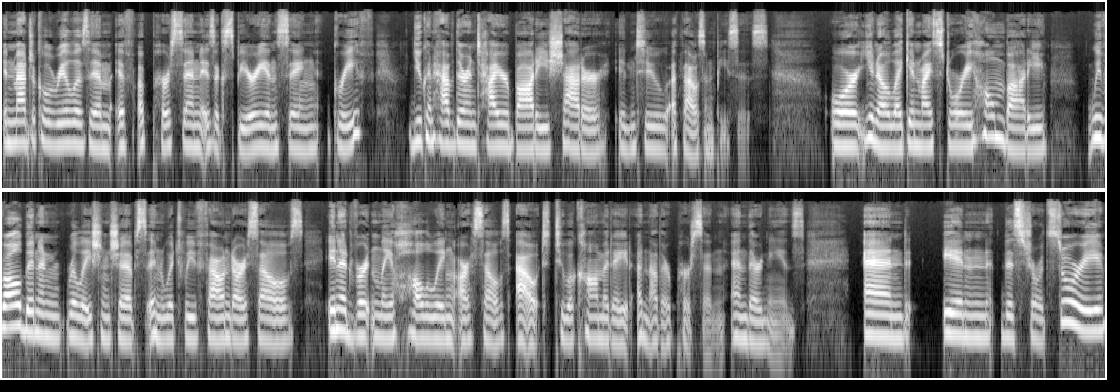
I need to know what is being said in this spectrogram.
In magical realism, if a person is experiencing grief, you can have their entire body shatter into a thousand pieces. Or, you know, like in my story, Homebody, we've all been in relationships in which we've found ourselves inadvertently hollowing ourselves out to accommodate another person and their needs. And in this short story,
